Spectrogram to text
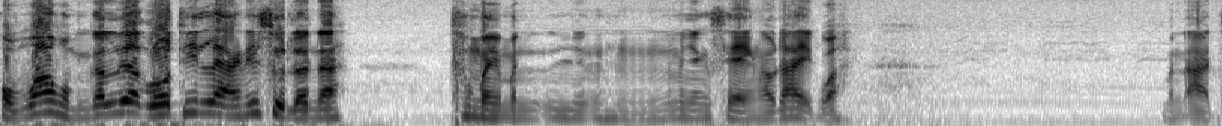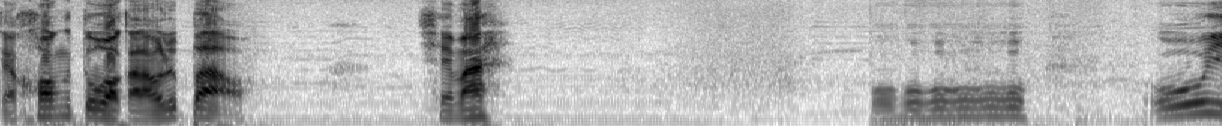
ผมว่าผมก็เลือกรถที่แรงที่สุดแล้วนะ ทำไมมันมันยังแซงเราได้อีกวะ มันอาจจะคล่องตัวกับเราหรือเปล่า ใช่ไหมโอ้โหอุ้ย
